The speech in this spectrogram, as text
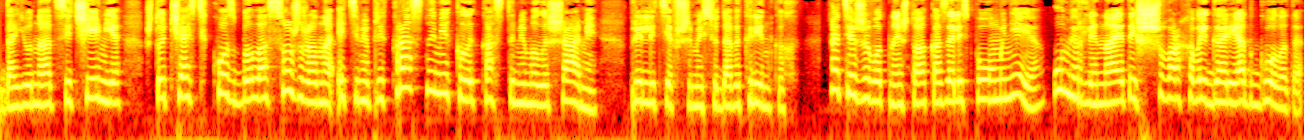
даю на отсечение, что часть коз была сожрана этими прекрасными клыкастыми малышами, прилетевшими сюда в икринках. А те животные, что оказались поумнее, умерли на этой шварховой горе от голода,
